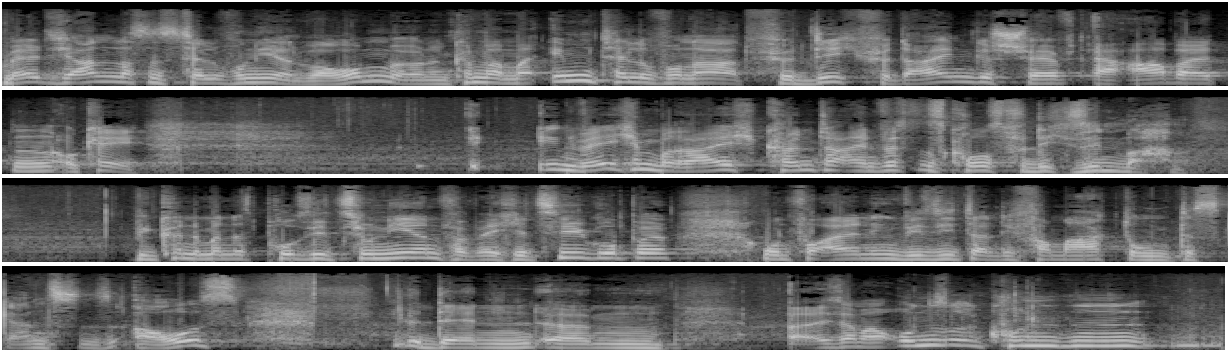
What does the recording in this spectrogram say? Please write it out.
melde dich an, lass uns telefonieren. Warum? Dann können wir mal im Telefonat für dich, für dein Geschäft erarbeiten, okay, in welchem Bereich könnte ein Wissenskurs für dich Sinn machen? Wie könnte man das positionieren? Für welche Zielgruppe? Und vor allen Dingen, wie sieht dann die Vermarktung des Ganzen aus? Denn ähm, ich sag mal, unsere Kunden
